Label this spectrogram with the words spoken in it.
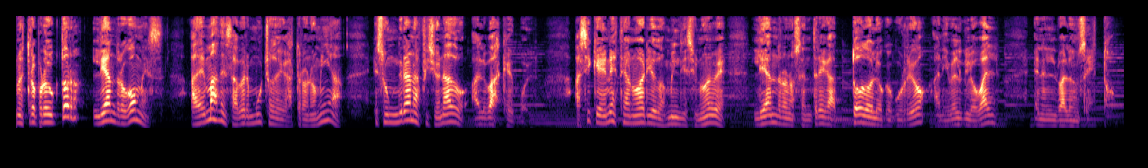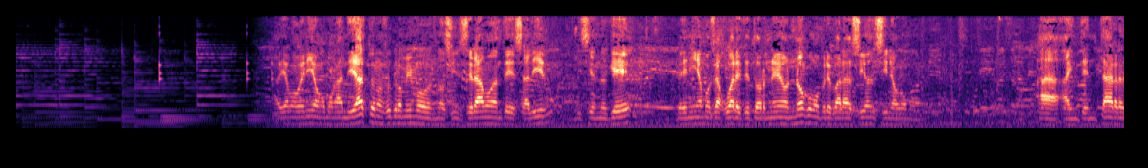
Nuestro productor, Leandro Gómez, además de saber mucho de gastronomía, es un gran aficionado al básquetbol. Así que en este anuario 2019, Leandro nos entrega todo lo que ocurrió a nivel global en el baloncesto. Habíamos venido como candidatos, nosotros mismos nos sinceramos antes de salir diciendo que veníamos a jugar este torneo no como preparación, sino como a, intentar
